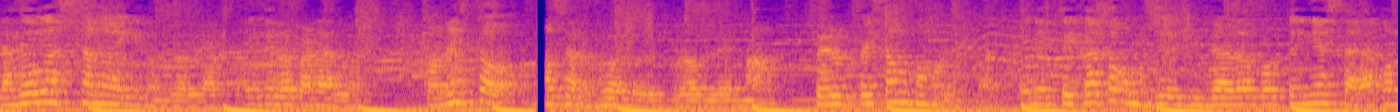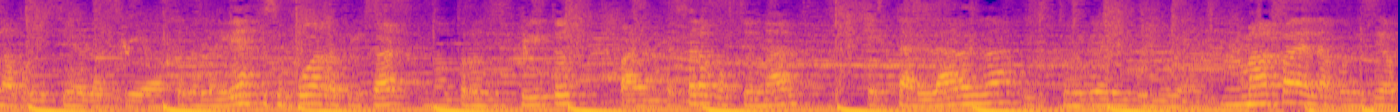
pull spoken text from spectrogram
las deudas ya no hay que nombrarlas, hay que repararlas. Con esto no se resuelve el problema, pero empezamos a molestar. En este caso, como si legisladora porteña, se hará con la policía de la ciudad, pero la idea es que se pueda replicar en otros distritos para empezar a cuestionar esta larga historia de impunidad. Mapa de la policía.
